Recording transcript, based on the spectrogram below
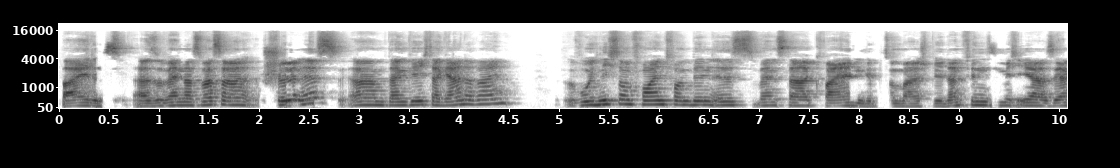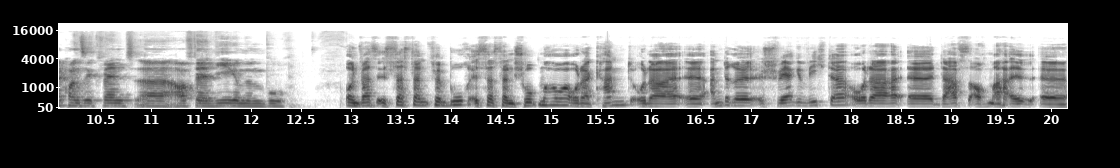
Beides. Also wenn das Wasser schön ist, ähm, dann gehe ich da gerne rein. Wo ich nicht so ein Freund von bin, ist, wenn es da Quallen gibt zum Beispiel. Dann finden Sie mich eher sehr konsequent äh, auf der Liege mit dem Buch. Und was ist das dann für ein Buch? Ist das dann Schopenhauer oder Kant oder äh, andere Schwergewichter? Oder äh, darf es auch mal, äh,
